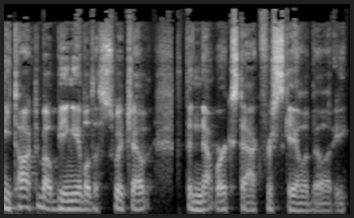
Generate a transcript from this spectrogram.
he talked about being able to switch out the network stack for scalability.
